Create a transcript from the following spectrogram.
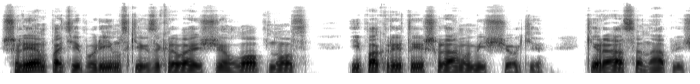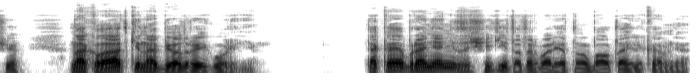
Шлем по типу римских, закрывающий лоб, нос и покрытые шрамами щеки, кераса на плечи, накладки на бедра и голени. Такая броня не защитит от арбалетного болта или камня,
